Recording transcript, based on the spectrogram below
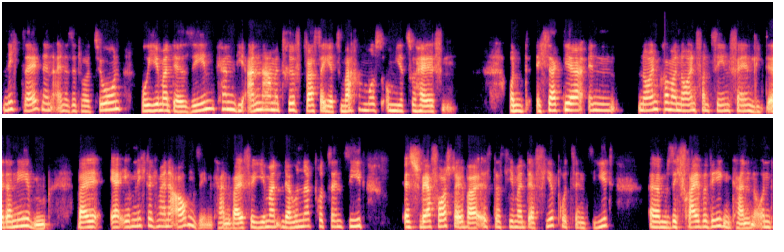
nicht selten in eine Situation, wo jemand, der sehen kann, die Annahme trifft, was er jetzt machen muss, um mir zu helfen. Und ich sag dir, in 9,9 von 10 Fällen liegt er daneben, weil er eben nicht durch meine Augen sehen kann, weil für jemanden, der 100 Prozent sieht, es schwer vorstellbar ist, dass jemand, der 4 Prozent sieht, ähm, sich frei bewegen kann. Und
